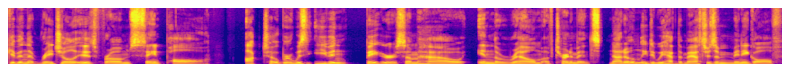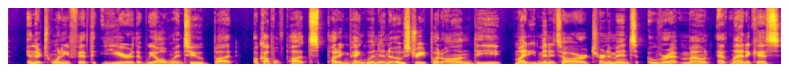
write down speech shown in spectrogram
given that Rachel is from St. Paul. October was even bigger somehow in the realm of tournaments. Not only did we have the Masters of Mini Golf in their 25th year that we all went to, but a couple of putts, Putting Penguin and O Street put on the Mighty Minotaur tournament over at Mount Atlanticus.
